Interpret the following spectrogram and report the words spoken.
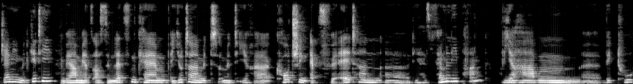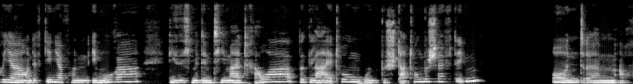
Jenny mit Gitti. Wir haben jetzt aus dem letzten Camp Jutta mit, mit ihrer Coaching-App für Eltern, äh, die heißt Family Punk. Wir haben äh, Victoria und Evgenia von Emora, die sich mit dem Thema Trauerbegleitung und Bestattung beschäftigen. Und ähm, auch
